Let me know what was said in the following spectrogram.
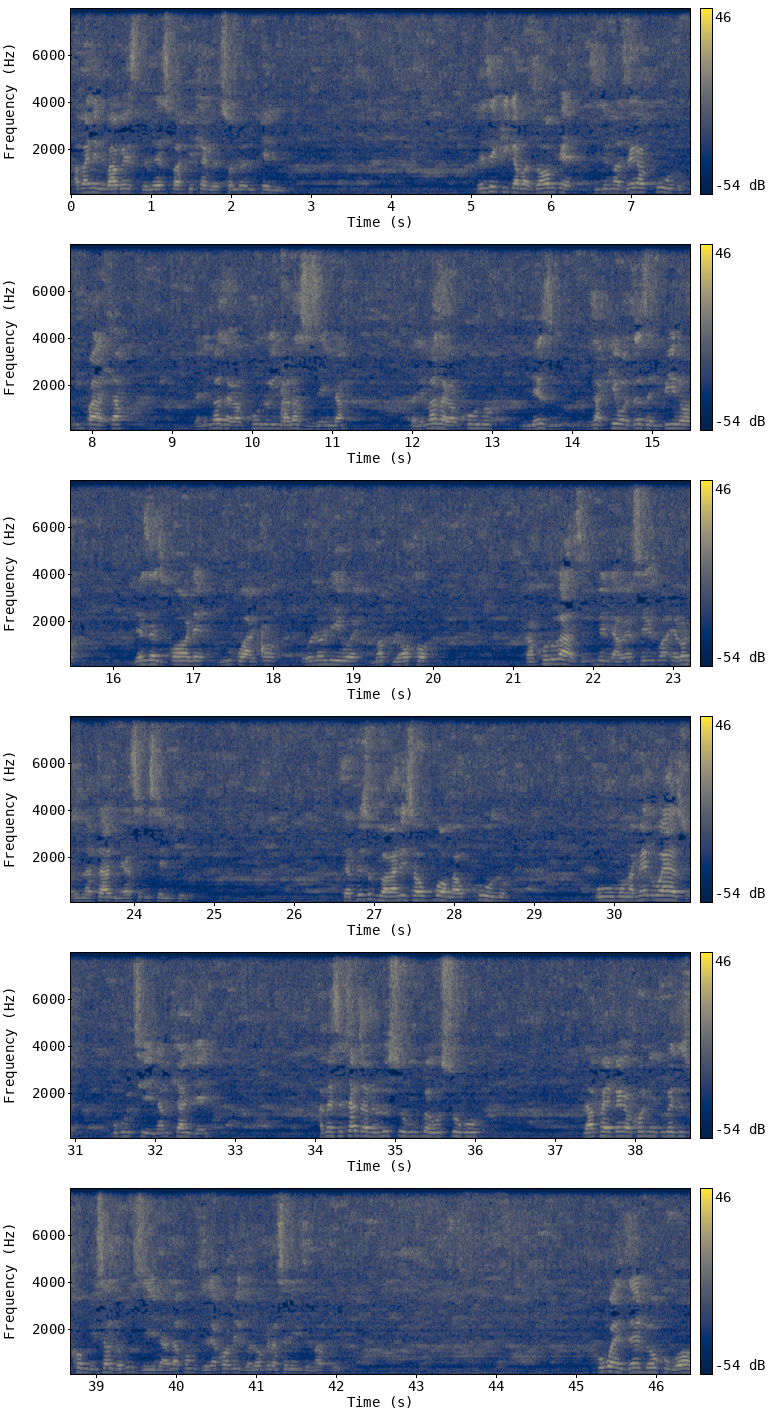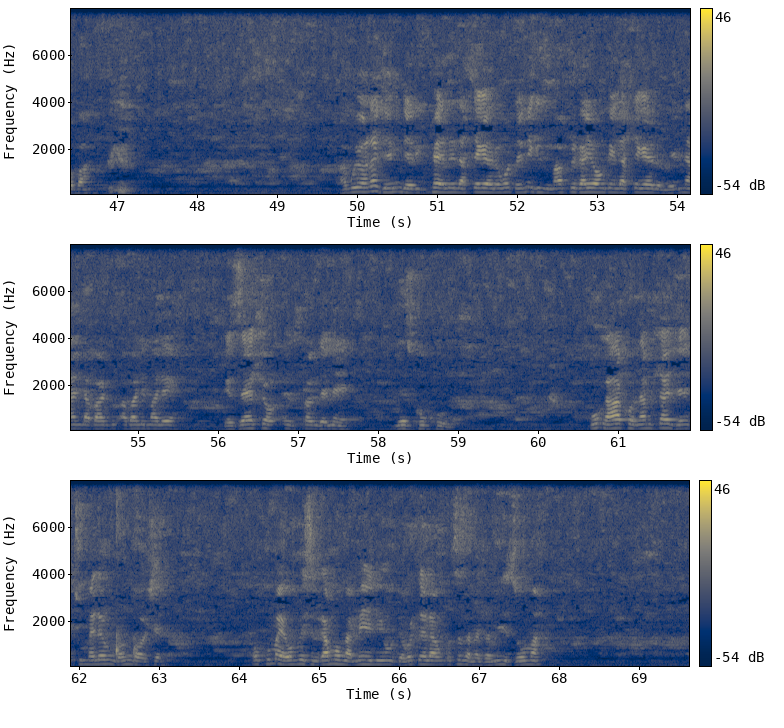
Abaningi babo esigcine sibafihla ngesonto eliphelile. Lezi gigaba zonke zilimaze kakhulu impahla zalimaza kakhulu ingqalasizinda zalimaza kakhulu nezakhiwo zezempilo nezezikole imigwaqo ololiwe amabhlorho kakhulukazi kule ndawo yasekwazulu natal neyase-eastern cape. Siyafisa ukuzwakalisa ukubonga okukhulu umongameli wezwe ukuthi namhlanje abesethatha lolu suku kube usuku lapho ebeka khona iy'nsuku ezisikhombisa zokuzila lapho kuzila khona izwe lonke laseningizimu afrika. Ukwenze lokhu ngoba akuyona nje imindeni kuphela elahlekelwe kodwa iningizimu afrika yonke ilahlekelwe ngenani labantu abalimale ngezehlo eziqondene nezikhukhula kungakho namhlanje ethumele ungqongqoshe ophuma ehhovisi likamongameli udokotela unkosazana dlamini zuma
